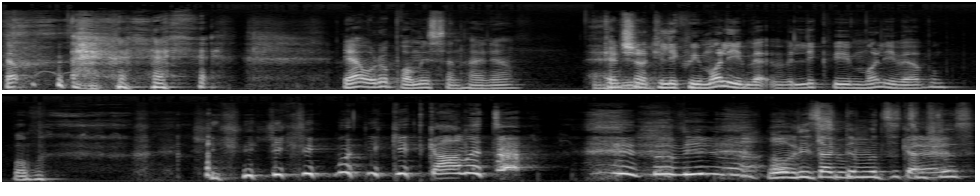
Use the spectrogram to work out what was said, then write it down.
Ja. ja, oder Promis dann halt, ja. Kennst du noch die Liqui Molly, Liqui Molly Werbung? Wo- Liquid Money geht gar nicht. wie, oh, wie sagt immer zu zum. Schluss?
